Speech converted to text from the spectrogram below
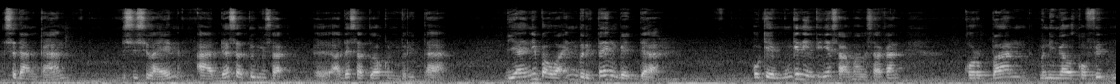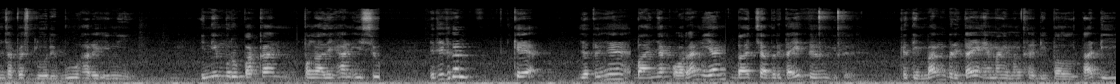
Sedangkan di sisi lain ada satu misal eh, ada satu akun berita. Dia ini bawain berita yang beda. Oke mungkin intinya sama. Misalkan korban meninggal covid mencapai 10.000 hari ini. Ini merupakan pengalihan isu. Jadi itu kan kayak jatuhnya banyak orang yang baca berita itu gitu. Ketimbang berita yang emang emang kredibel tadi.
